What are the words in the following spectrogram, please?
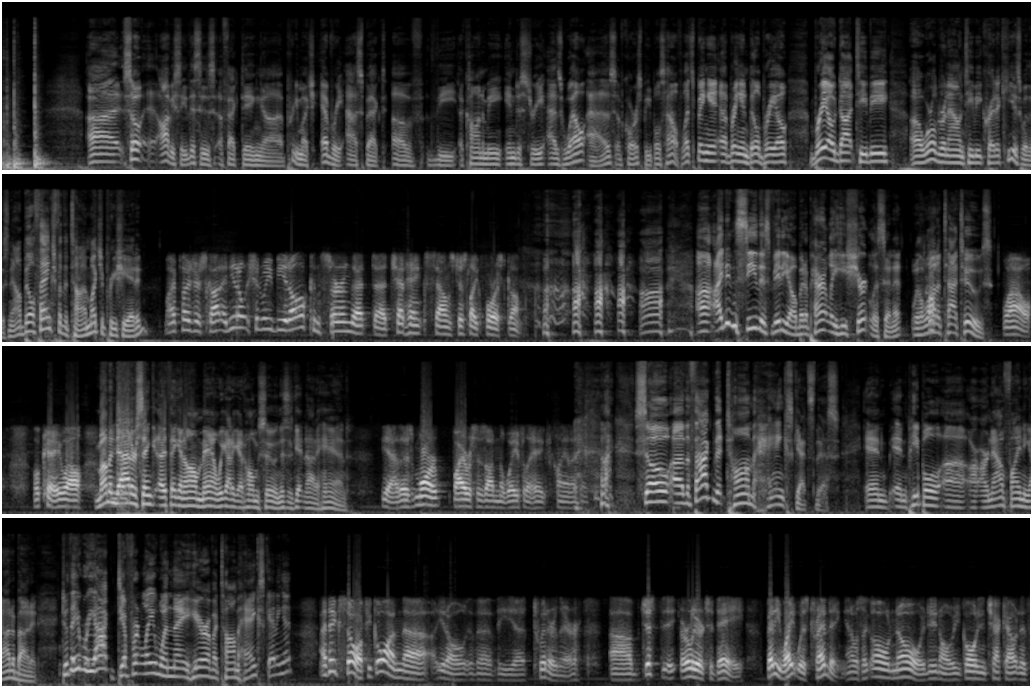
Uh, so obviously, this is affecting uh, pretty much every aspect of the economy, industry, as well as, of course, people's health. Let's bring in, uh, bring in Bill Brioux, Brioux.tv, a world-renowned TV critic. He is with us now. Bill, thanks for the time. Much appreciated. My pleasure, Scott. And you know, should we be at all concerned that uh, Chet Hanks sounds just like Forrest Gump? uh, I didn't see this video, but apparently he's shirtless in it with a lot oh. of tattoos. Wow. Okay, well, mom and dad are, think, are thinking, "Oh man, we got to get home soon. This is getting out of hand." Yeah, there's more viruses on the way for the Hanks clan. I think. so uh, the fact that Tom Hanks gets this, and and people uh, are are now finding out about it, do they react differently when they hear of a Tom Hanks getting it? I think so. If you go on, uh, you know, the the uh, Twitter there, uh, just the, earlier today, Betty White was trending, and I was like, oh no, you know, you go and check out, and it's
